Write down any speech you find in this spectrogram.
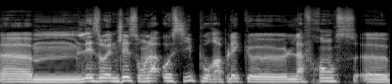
Euh, les ONG sont là aussi pour rappeler que la France, euh,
